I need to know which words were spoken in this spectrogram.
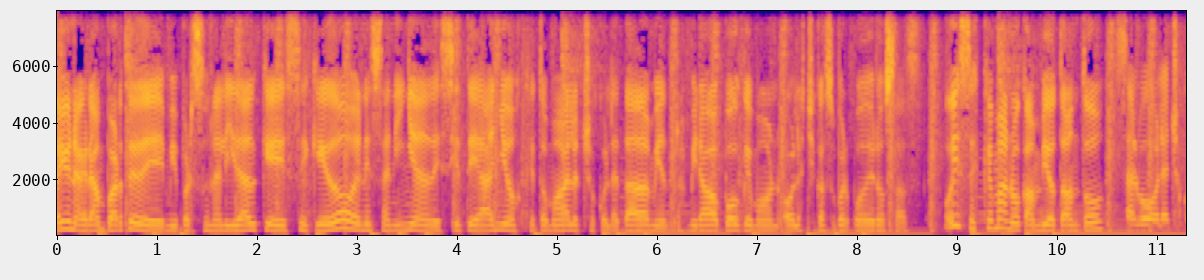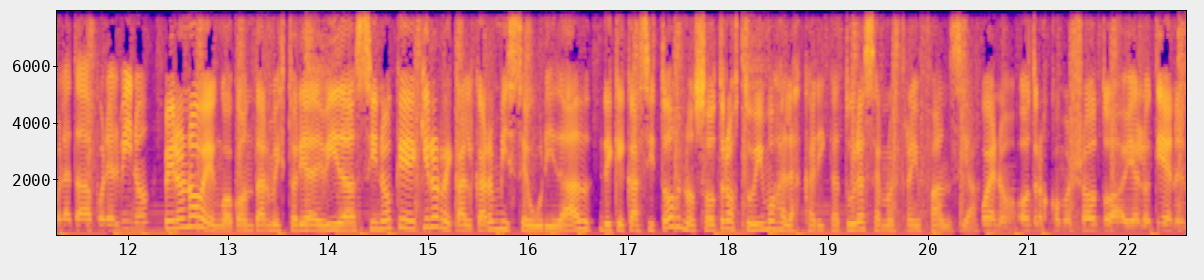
Hay una gran parte de mi personalidad que se quedó en esa niña de 7 años que tomaba la chocolatada mientras miraba Pokémon o las chicas superpoderosas. Hoy ese esquema no cambió tanto, Salvo la chocolatada por el vino. pero no vengo a contar mi historia de vida, sino que quiero recalcar mi seguridad de que casi todos nosotros tuvimos a las caricaturas en nuestra infancia. Bueno, otros como yo todavía lo tienen.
